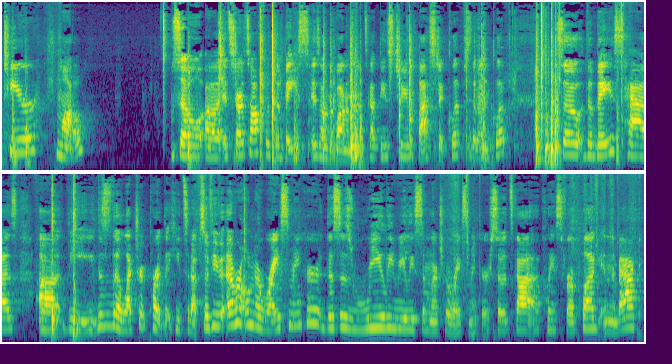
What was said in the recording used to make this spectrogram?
tier model. So uh, it starts off with the base is on the bottom and it's got these two plastic clips that unclip. So the base has uh, the, this is the electric part that heats it up. So if you've ever owned a rice maker, this is really, really similar to a rice maker. So it's got a place for a plug in the back.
